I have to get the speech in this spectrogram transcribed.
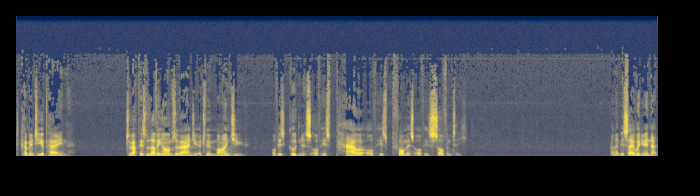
to come into your pain, to wrap his loving arms around you, and to remind you of his goodness, of his power, of his promise, of his sovereignty. And let me say, when you're in that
